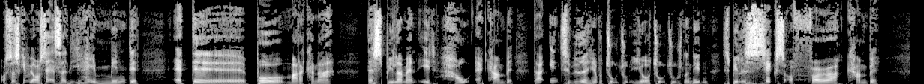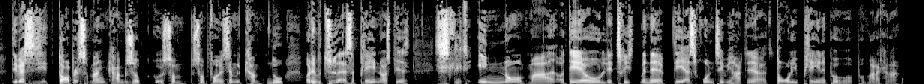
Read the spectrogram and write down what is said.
Og så skal vi også altså lige have i mente, at øh, på Maracanã, der spiller man et hav af kampe. Der er indtil videre her på to, i år 2019 spillet 46 kampe. Det vil altså sige dobbelt så mange kampe som, som, som for eksempel kamp nu, og det betyder altså, at planen også bliver slidt enormt meget, og det er jo lidt trist, men øh, det er altså grunden til, at vi har den her dårlige plane på, på Maracanã.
